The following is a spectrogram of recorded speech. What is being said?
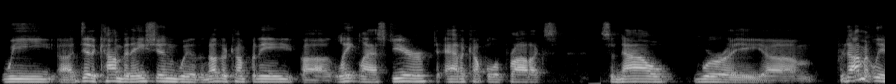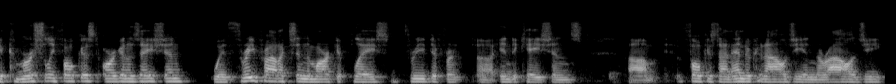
We uh, did a combination with another company uh, late last year to add a couple of products. So now we're a um, predominantly a commercially focused organization with three products in the marketplace, three different uh, indications, um, focused on endocrinology and neurology.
